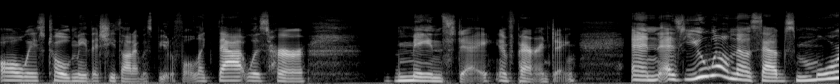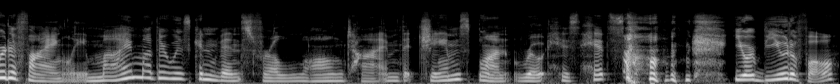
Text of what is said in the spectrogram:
always told me that she thought I was beautiful. Like that was her mainstay of parenting. And as you well know, Sebs, mortifyingly, my mother was convinced for a long time that James Blunt wrote his hit song, You're Beautiful,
